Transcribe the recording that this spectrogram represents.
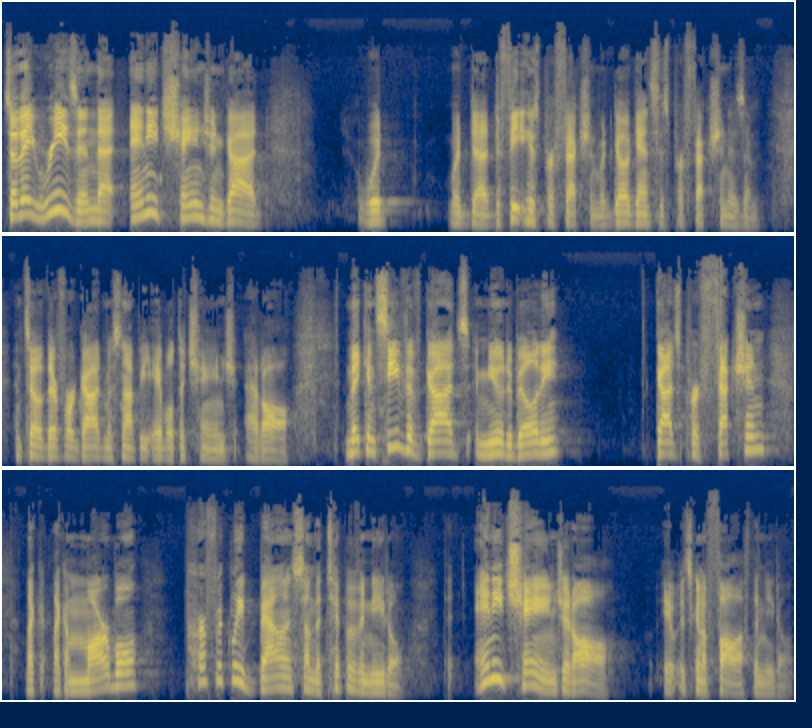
So they reason that any change in God would, would uh, defeat his perfection, would go against his perfectionism. And so, therefore, God must not be able to change at all. And they conceived of God's immutability, God's perfection, like, like a marble perfectly balanced on the tip of a needle. Any change at all, it, it's going to fall off the needle.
